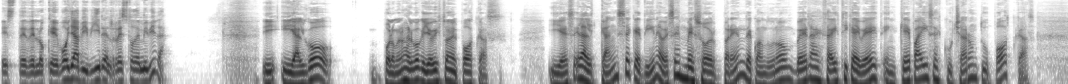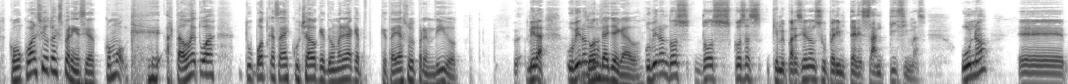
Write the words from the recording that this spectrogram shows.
este, de lo que voy a vivir el resto de mi vida. Y, algo, por lo menos algo que yo he visto en el podcast, y es el alcance que tiene. A veces me sorprende cuando uno ve las estadísticas y ve en qué país escucharon tu podcast. ¿Cómo, ¿Cuál ha sido tu experiencia? ¿Cómo, ¿Hasta dónde tú tu podcast has escuchado que de una manera que, que te haya sorprendido? Mira, hubieron. ¿Dónde ha llegado? Hubieron dos, dos cosas que me parecieron súper interesantísimas. Uno eh,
